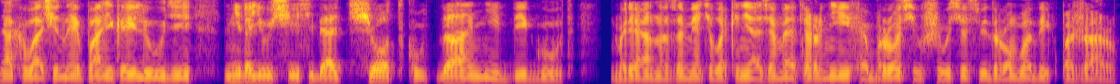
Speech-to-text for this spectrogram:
Охваченные паникой люди, не дающие себя отчет, куда они бегут. Марианна заметила князя Меттерниха, бросившегося с ведром воды к пожару.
